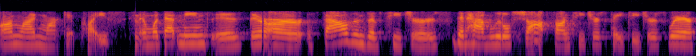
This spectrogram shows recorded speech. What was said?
online marketplace. And what that means is there are thousands of teachers that have little shops on Teachers Pay Teachers where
